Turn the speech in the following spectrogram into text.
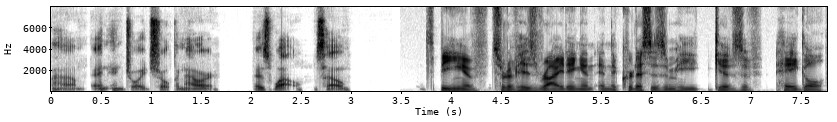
um, and enjoyed Schopenhauer as well. So, speaking of sort of his writing and, and the criticism he gives of Hegel,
